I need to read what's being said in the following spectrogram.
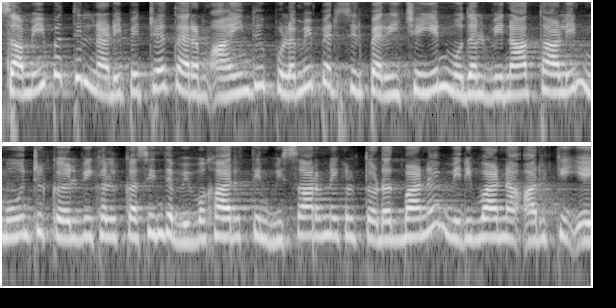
சமீபத்தில் நடைபெற்ற தரம் ஐந்து புலமைப்பரிசில் பரீட்சையின் முதல் வினாத்தாளின் மூன்று கேள்விகள் கசிந்த விவகாரத்தின் விசாரணைகள் தொடர்பான விரிவான அறிக்கையை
